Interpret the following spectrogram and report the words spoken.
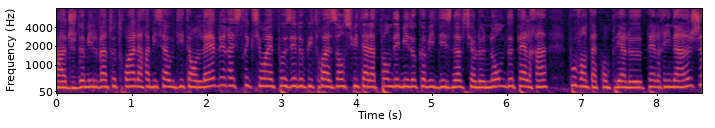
Hajj 2023, l'Arabie Saoudite enlève les restrictions imposées depuis trois ans suite à la pandémie de Covid-19 sur le nombre de pèlerins pouvant accomplir le pèlerinage.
